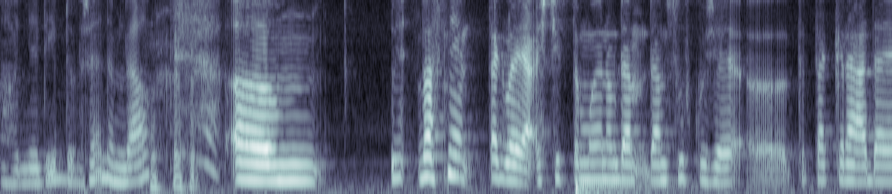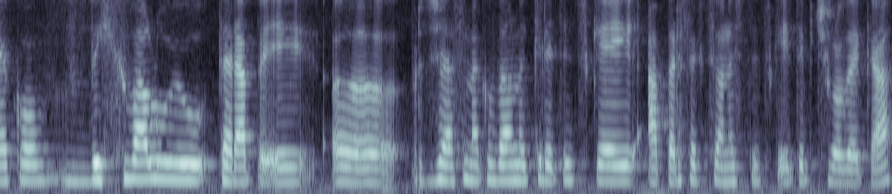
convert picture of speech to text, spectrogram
Hodně deep, dobře, jdem dál. Um, Vlastně takhle, já ještě k tomu jenom dám, dám sůvku, že uh, tak ráda jako vychvaluju terapii, uh, protože já jsem jako velmi kritický a perfekcionistický typ člověka,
